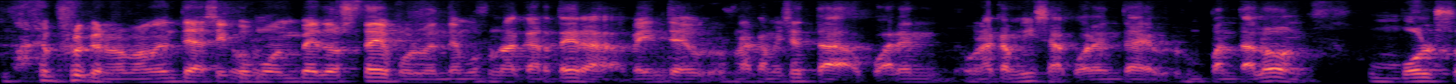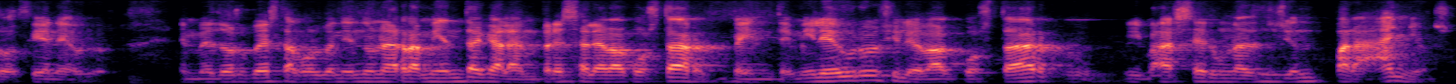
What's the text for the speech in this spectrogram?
porque normalmente así como en B2C pues vendemos una cartera 20 euros, una camiseta 40, una camisa 40 euros, un pantalón, un bolso 100 euros. En B2B estamos vendiendo una herramienta que a la empresa le va a costar 20.000 euros y le va a costar y va a ser una decisión para años.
